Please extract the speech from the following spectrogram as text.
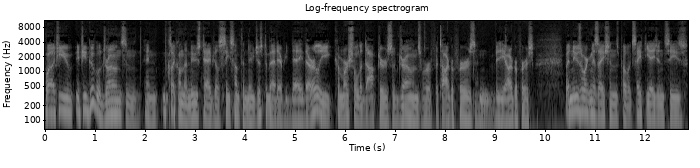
Well, if you if you Google drones and and click on the news tab, you'll see something new just about every day. The early commercial adopters of drones were photographers and videographers but news organizations, public safety agencies,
